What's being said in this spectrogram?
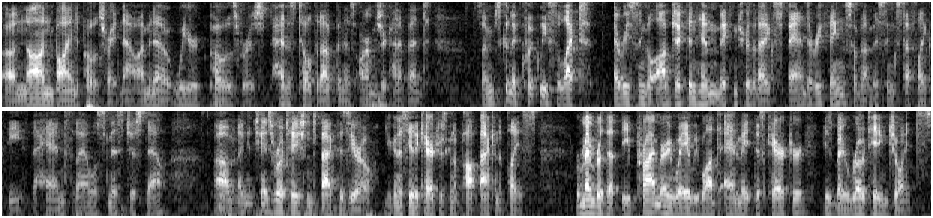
a non-bind pose right now. I'm in a weird pose where his head is tilted up and his arms are kind of bent. So I'm just going to quickly select every single object in him, making sure that I expand everything so I'm not missing stuff like the, the hands that I almost missed just now. Um, and I'm going to change the rotations back to zero. You're going to see the character is going to pop back into place. Remember that the primary way we want to animate this character is by rotating joints.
